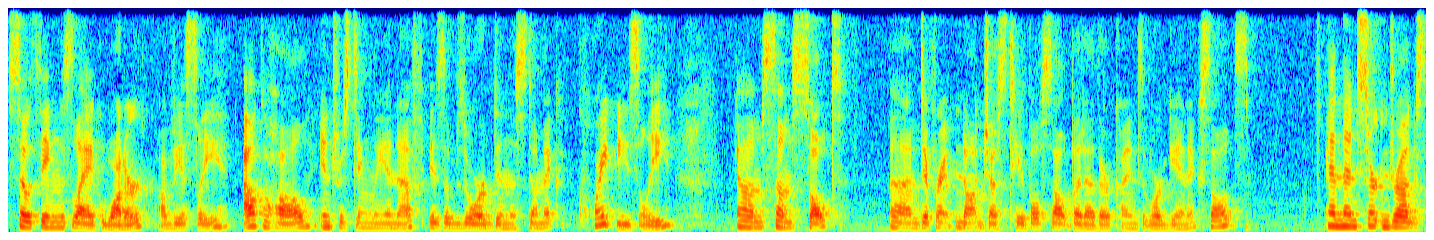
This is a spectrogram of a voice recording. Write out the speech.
So things like water, obviously, alcohol, interestingly enough, is absorbed in the stomach quite easily um, some salt, um, different, not just table salt, but other kinds of organic salts. And then certain drugs,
